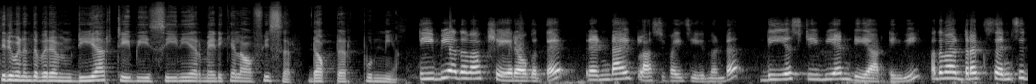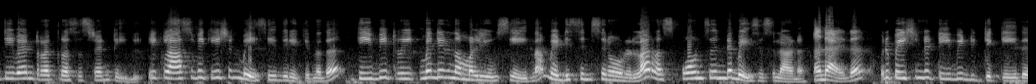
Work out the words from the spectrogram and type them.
Thiruvananthapuram D R T B senior medical officer doctor Punya. T B അഥവാ ക്ഷയരോഗത്തെ രണ്ടായി ക്ലാസിഫൈ ചെയ്യുന്നുണ്ട്. D S T B and D R T B അഥവാ drug sensitive and drug resistant T B ഈ ക്ലാസിഫിക്കേഷൻ ബേസ് ചെയ്തിരിക്കുന്നത് ടി ബി ട്രീറ്റ്മെന്റിന് നമ്മൾ യൂസ് ചെയ്യുന്ന മെഡിസിൻസിനോടുള്ള റെസ്പോൺസിന്റെ ബേസിസിലാണ് അതായത് ഒരു പേഷ്യന്റ് ടി ബി ഡിറ്റക്ട് ചെയ്ത്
